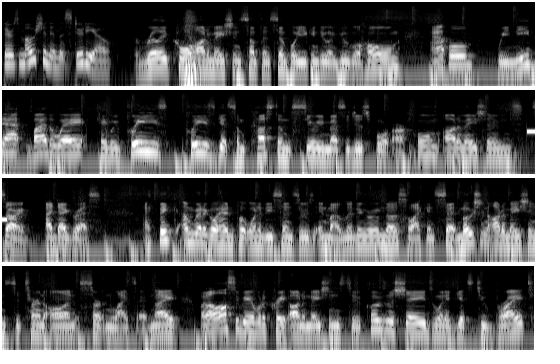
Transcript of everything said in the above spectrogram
There's motion in the studio. Really cool automation, something simple you can do in Google Home. Apple, we need that, by the way. Can we please, please get some custom Siri messages for our home automations? Sorry, I digress. I think I'm gonna go ahead and put one of these sensors in my living room though, so I can set motion automations to turn on certain lights at night, but I'll also be able to create automations to close the shades when it gets too bright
